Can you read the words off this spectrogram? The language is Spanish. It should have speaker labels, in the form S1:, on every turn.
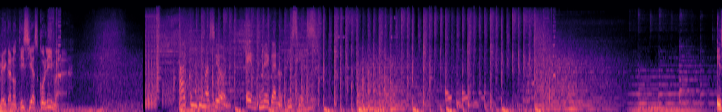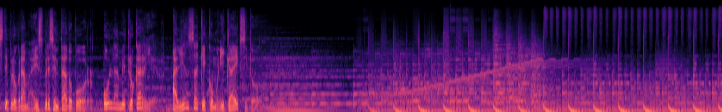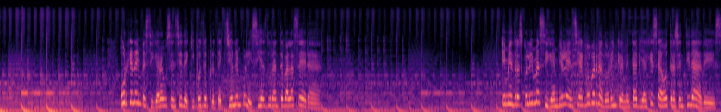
S1: Mega Noticias Colima.
S2: A continuación, en Mega Noticias.
S1: Este programa es presentado por Hola Metrocarrier, alianza que comunica éxito.
S3: A investigar ausencia de equipos de protección en policías durante balacera. Y mientras Colima sigue en violencia, gobernador incrementa viajes a otras entidades.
